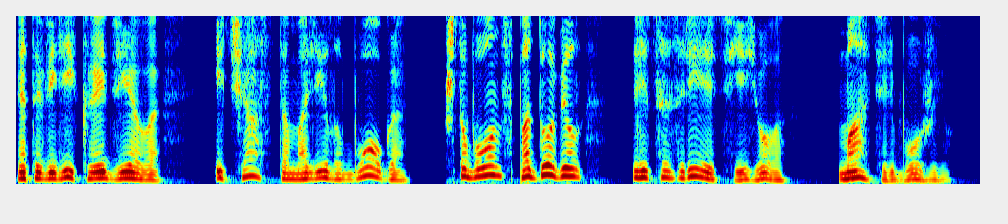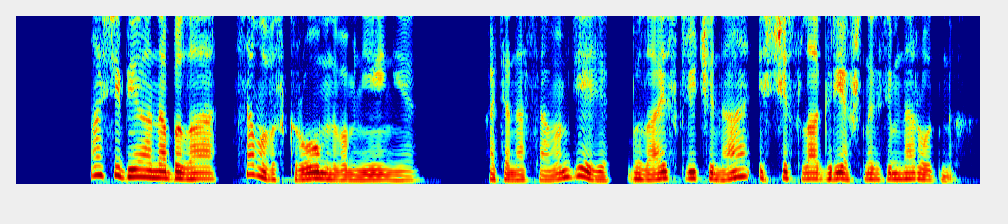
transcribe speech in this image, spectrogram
эта великая дева — и часто молила Бога, чтобы он сподобил лицезреть ее, Матерь Божию. О себе она была самого скромного мнения, хотя на самом деле была исключена из числа грешных земнородных,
